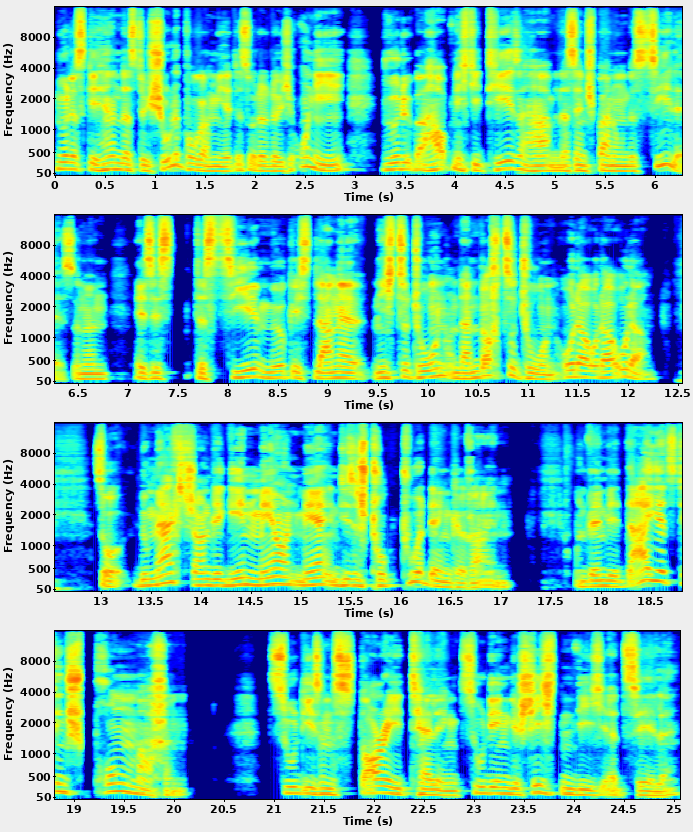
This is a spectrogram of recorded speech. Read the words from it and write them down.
Nur das Gehirn, das durch Schule programmiert ist oder durch Uni, würde überhaupt nicht die These haben, dass Entspannung das Ziel ist, sondern es ist das Ziel, möglichst lange nicht zu tun und dann doch zu tun. Oder, oder, oder. So, du merkst schon, wir gehen mehr und mehr in diese Strukturdenke rein. Und wenn wir da jetzt den Sprung machen zu diesem Storytelling, zu den Geschichten, die ich erzähle,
